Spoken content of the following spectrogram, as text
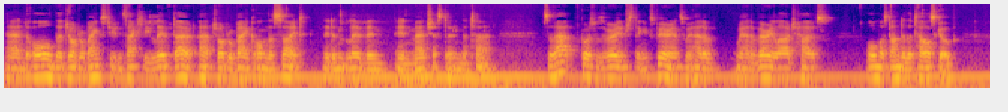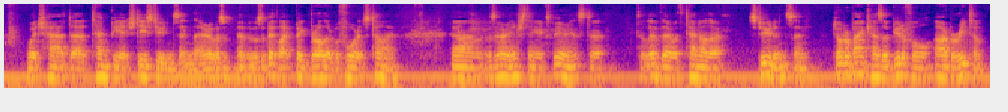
and all the Jodrell Bank students actually lived out at Jodrell Bank on the site. They didn't live in, in Manchester in the town. So that, of course, was a very interesting experience. We had a we had a very large house, almost under the telescope, which had uh, ten PhD students in there. It was it was a bit like Big Brother before its time. Um, it was a very interesting experience to to live there with ten other students. And Jodrell Bank has a beautiful arboretum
